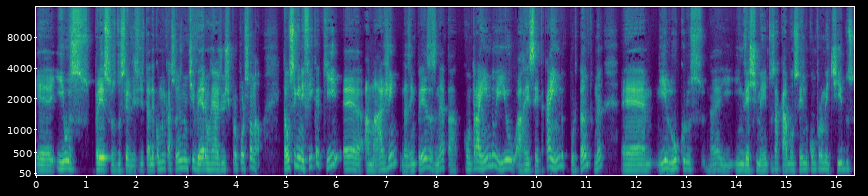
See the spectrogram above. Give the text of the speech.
É, e os preços dos serviços de telecomunicações não tiveram reajuste proporcional. Então, significa que é, a margem das empresas está né, tá contraindo e o, a receita caindo, portanto, né, é, e lucros né, e investimentos acabam sendo comprometidos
